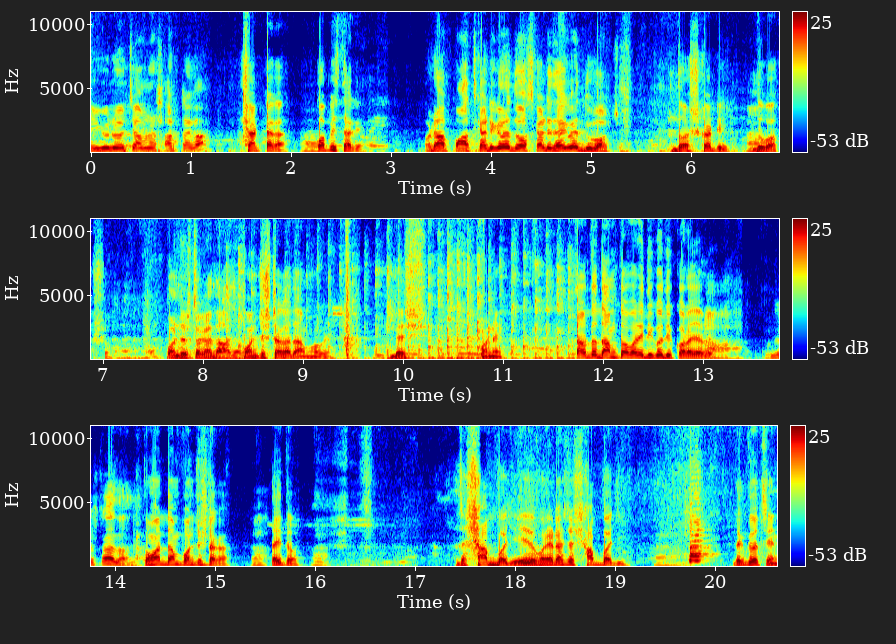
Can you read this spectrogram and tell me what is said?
এইগুলো হচ্ছে আপনার ষাট টাকা। ষাট টাকা। কপিস থাকে? ওটা পাঁচ কাটি করে দশ কাটি থাকবে দু বাক্স। দশ কাটি দু বাক্স। পঞ্চাশ টাকা দাম। পঞ্চাশ টাকা দাম হবে। বেশ অনেক। তাও তো দাম তো আবার এদিক ওদিক করা যাবে। হ্যাঁ, পঞ্চাশ টাকা যাবে তোমার দাম পঞ্চাশ টাকা হ্যাঁ। তাই তো? হ্যাঁ। আচ্ছা সাপবাজি এই দেখুন এটা হচ্ছে সাপবাজি হ্যাঁ। দেখতে পাচ্ছেন?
